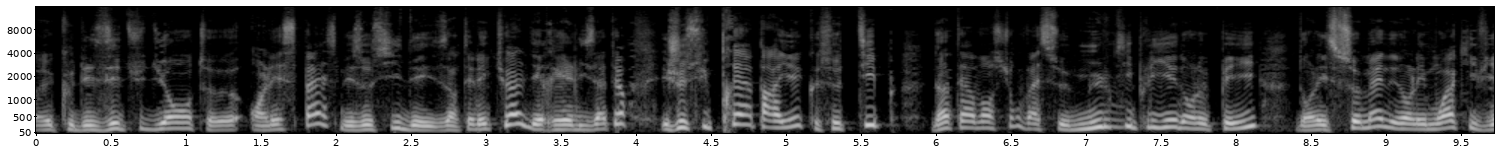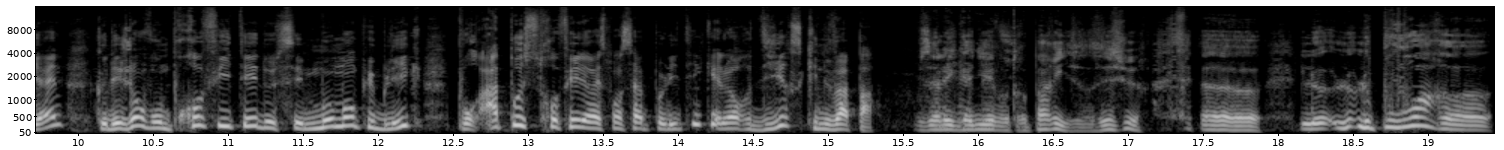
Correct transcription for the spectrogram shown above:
euh, que des étudiantes euh, en l'espèce, mais aussi des intellectuels, des réalisateurs. Et je suis prêt à parier que ce type d'intervention va se multiplier dans le pays dans les semaines et dans les mois qui viennent, que des gens vont profiter de ces moments publics pour apostropher les responsables politiques et leur dire ce qui ne va pas. Vous allez gagner votre pari, c'est sûr. Euh, le, pouvoir, euh,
